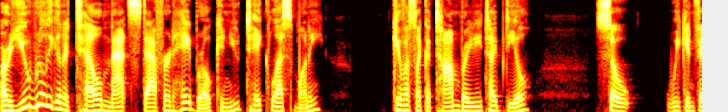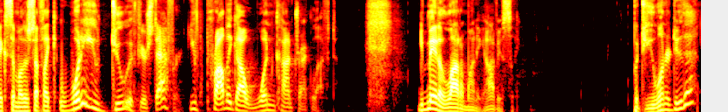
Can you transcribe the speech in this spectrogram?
Are you really going to tell Matt Stafford, hey, bro, can you take less money? Give us like a Tom Brady type deal so we can fix some other stuff? Like, what do you do if you're Stafford? You've probably got one contract left. You've made a lot of money, obviously. But do you want to do that?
